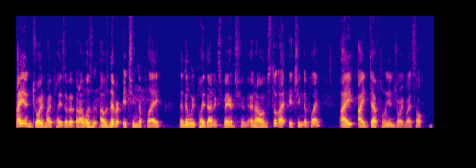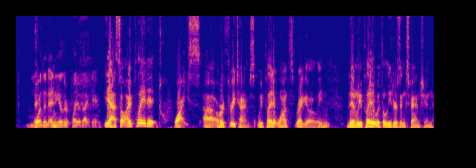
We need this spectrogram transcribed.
I, enjoyed my plays of it, but I wasn't. I was never itching to play. And then we played that expansion, and now I'm still not itching to play. I I definitely enjoyed myself more than any other play of that game. Yeah, so I played it twice uh, or three times. We played it once regularly, Mm-hmm. then we played it with the leaders expansion,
